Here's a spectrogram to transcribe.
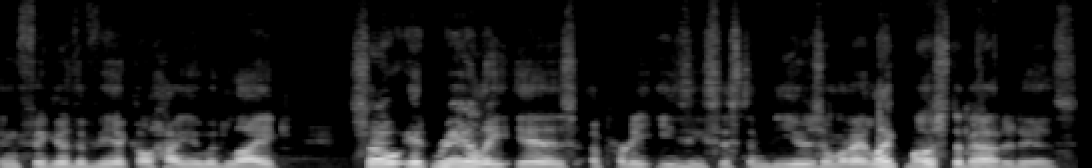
configure the vehicle how you would like. So it really is a pretty easy system to use, and what I like most about it is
